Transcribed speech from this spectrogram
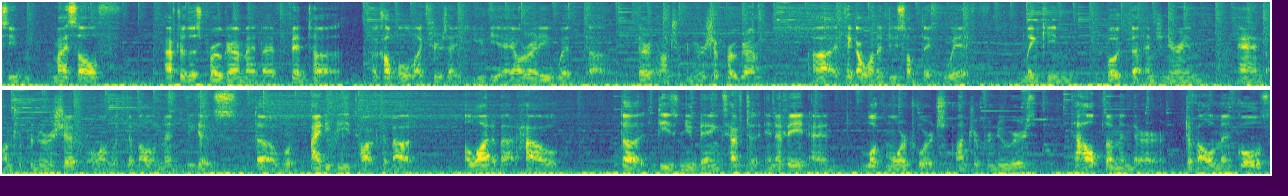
see myself after this program, and I've been to a couple lectures at UVA already with uh, their entrepreneurship program. Uh, I think I want to do something with linking both the engineering and entrepreneurship along with development because the IDB talked about a lot about how the these new banks have to innovate and look more towards entrepreneurs to help them in their development goals.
